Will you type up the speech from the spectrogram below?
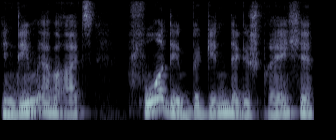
indem er bereits vor dem Beginn der Gespräche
